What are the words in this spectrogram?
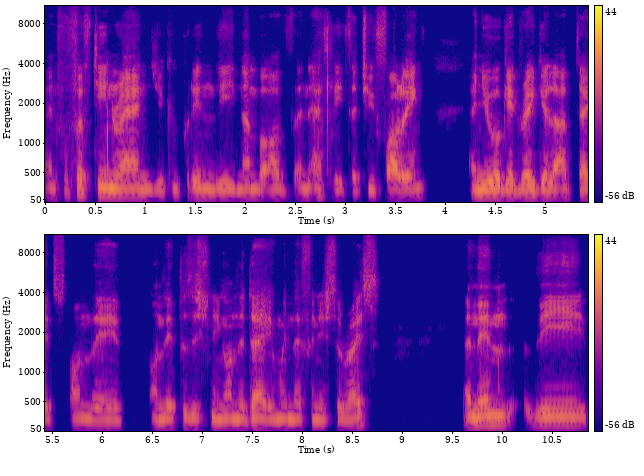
and for fifteen rand you can put in the number of an athlete that you're following, and you will get regular updates on their on their positioning on the day and when they finish the race. And then the,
